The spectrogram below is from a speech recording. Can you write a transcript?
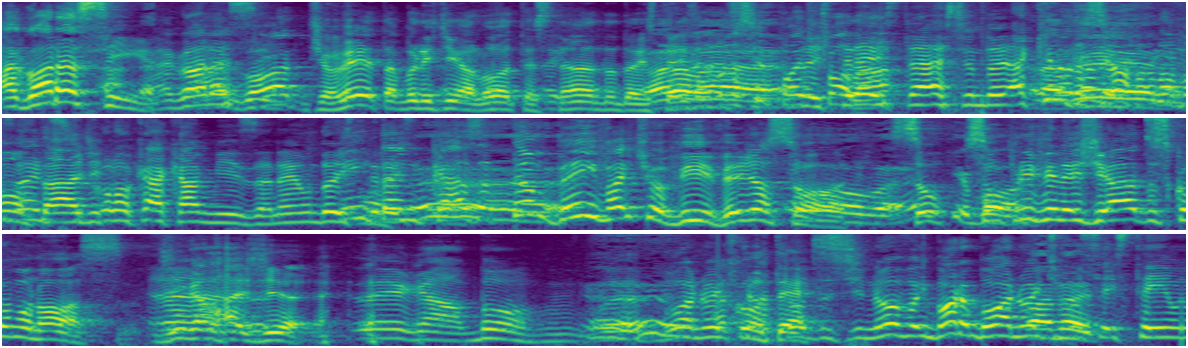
Agora sim, agora, agora sim. Deixa eu ver, tá bonitinho a Lô, testando, um, dois, três. Agora você pode dois, falar. Três, teste, um, dois. Aqui eu você fala à vontade. de colocar a camisa, né? Um, dois, Quem três. tá em casa também vai te ouvir, veja só. Oh, são, são privilegiados como nós. Diga é, lá, Gia. Legal. Bom, boa noite para todos de novo. Embora boa noite, boa noite. vocês tenham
